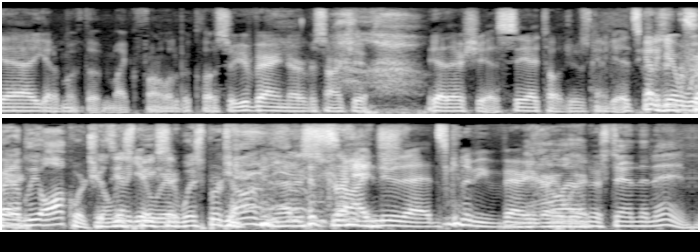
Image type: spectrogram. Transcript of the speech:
Yeah, you got to move the microphone a little bit closer. You're very nervous, aren't you? Yeah, there she is. See, I told you it was gonna get. It's gonna get incredibly weird. awkward. She It's only speaks in whisper tone? That is so I knew that it's gonna be very, very I weird. understand the name.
